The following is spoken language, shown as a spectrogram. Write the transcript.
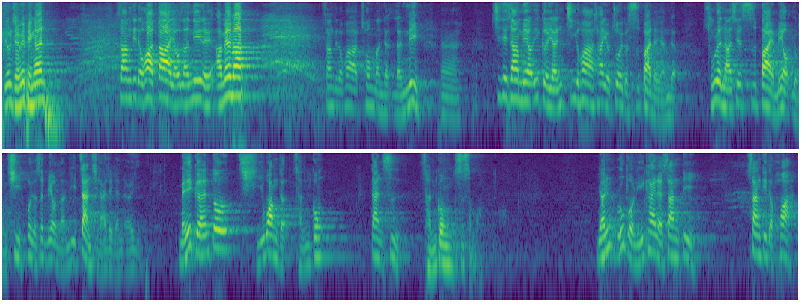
弟兄姐妹平安。上帝的话大有能力的，阿妹吗？上帝的话充满着能力。嗯，世界上没有一个人计划他有做一个失败的人的，除了那些失败没有勇气或者是没有能力站起来的人而已。每一个人都期望着成功，但是成功是什么？人如果离开了上帝，上帝的话。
